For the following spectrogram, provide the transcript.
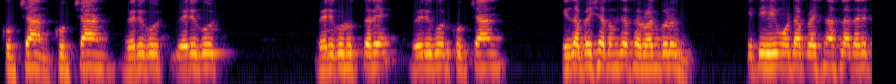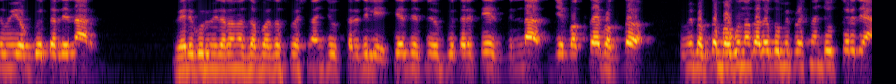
खूप छान खूप छान. Very good very good very good उत्तरे. व्हेरी गुड खूप छान. हीच अपेक्षा तुमच्या सर्वांकडून. कितीही मोठा प्रश्न असला तरी तुम्ही योग्य उत्तर देणार. व्हेरी गुड मित्रांनो जबरदस्त प्रश्नांची उत्तरे दिली. तेच याचं योग्य उत्तर तेच. बिंदास. जे बघताय फक्त. तुम्ही फक्त बघू नका तर तुम्ही प्रश्नांची उत्तरे द्या.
